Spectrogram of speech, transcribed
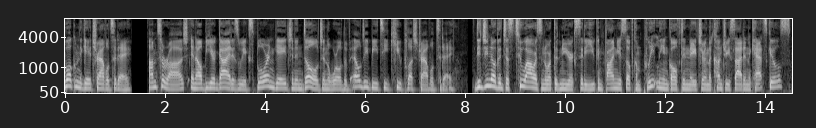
Welcome to Gay Travel Today. I'm Teraj, and I'll be your guide as we explore, engage, and indulge in the world of LGBTQ plus travel today. Did you know that just two hours north of New York City, you can find yourself completely engulfed in nature in the countryside in the Catskills?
